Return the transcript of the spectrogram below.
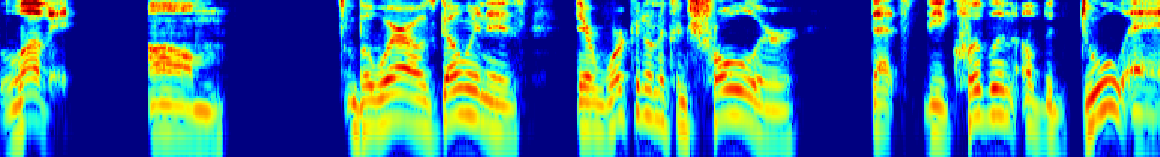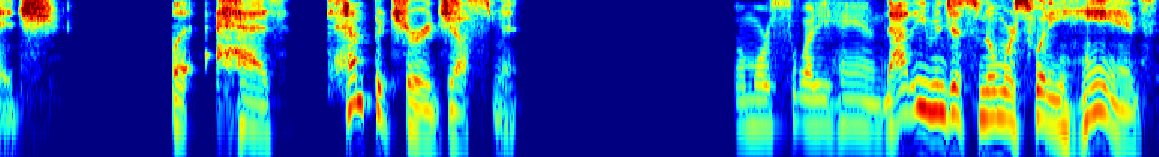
Love it. Um, but where I was going is they're working on a controller that's the equivalent of the dual edge, but has temperature adjustment. No more sweaty hands. Not even just no more sweaty hands.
